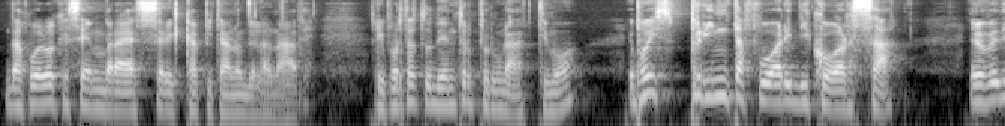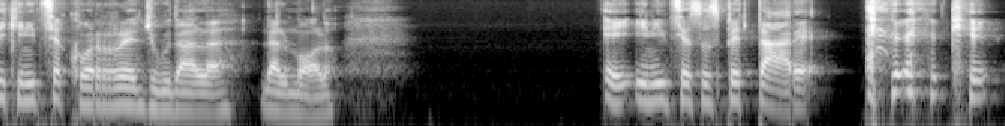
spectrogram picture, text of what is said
da quello che sembra essere il capitano della nave. Riportato dentro per un attimo e poi sprinta fuori di corsa e lo vedi che inizia a correre giù dal, dal molo. E inizia a sospettare che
